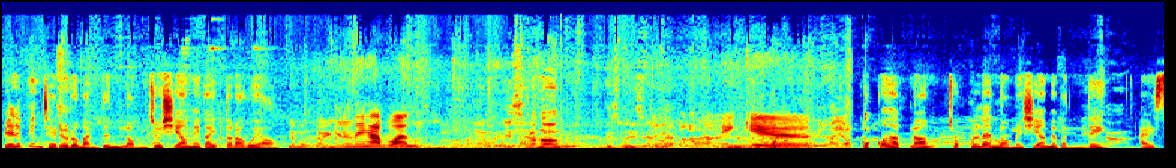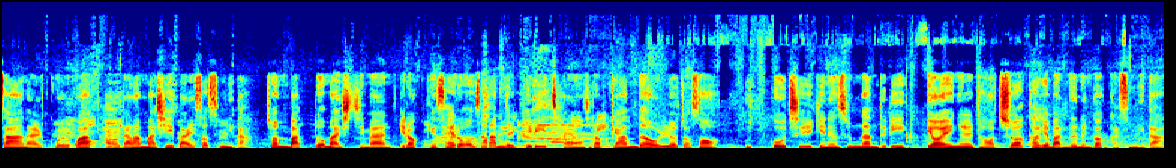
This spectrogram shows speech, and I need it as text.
필리핀 재료로 만든 럼주 시어매가 있더라고요. Can I have one? This cut out. This one is for you. Thank you. 코코넛 럼, 초콜릿 럼을 시험해봤는데 알싸한 알코올과 달달한 맛이 맛있었습니다. 전 맛도 맛이지만 이렇게 새로운 사람들끼리 자연스럽게 한데 어울려져서 웃고 즐기는 순간들이 여행을 더 추억하게 만드는 것 같습니다.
